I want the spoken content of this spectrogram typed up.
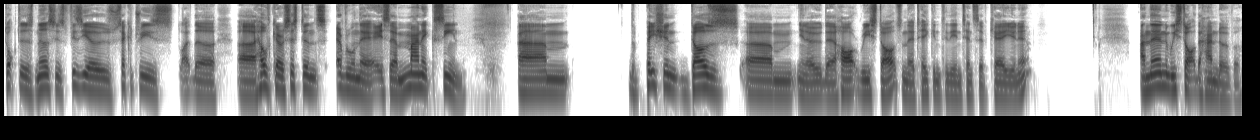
doctors, nurses, physios, secretaries, like the uh, healthcare assistants, everyone there. It's a manic scene. Um, the patient does, um, you know, their heart restarts and they're taken to the intensive care unit, and then we start the handover.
